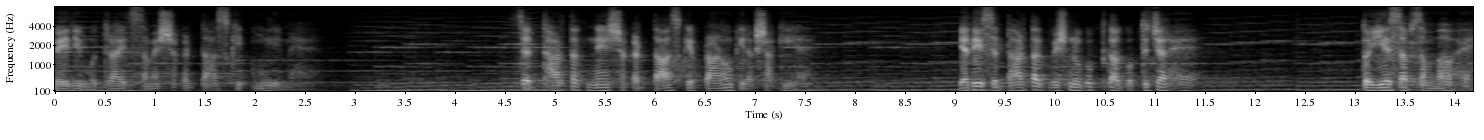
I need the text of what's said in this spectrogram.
मेरी मुद्रा इस समय शकरदास की उंगली में है सिद्धार्थक ने शकरदास के प्राणों की रक्षा की है यदि सिद्धार्थक विष्णुगुप्त का गुप्तचर है तो यह सब संभव है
